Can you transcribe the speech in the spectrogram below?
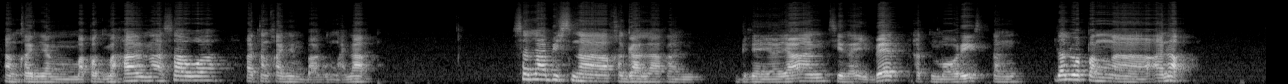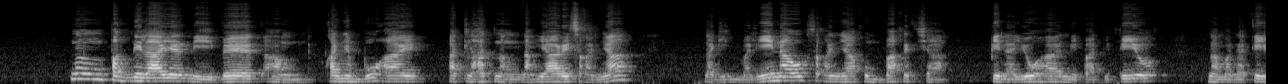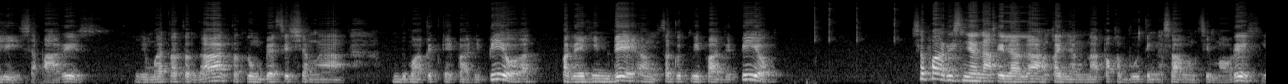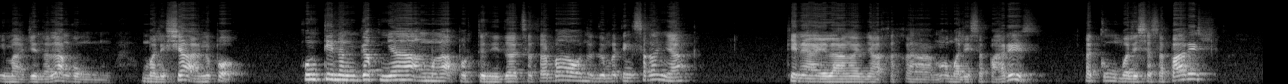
ang kanyang mapagmahal na asawa at ang kanyang bagong anak. Sa labis na kagalakan, binayayaan sina Ibet at Morris ng dalawa pang uh, anak. Nang pagnilayan ni Ibet ang kanyang buhay at lahat ng nangyari sa kanya, naging malinaw sa kanya kung bakit siya pinayuhan ni Padre Pio na manatili sa Paris. Yung matatandaan, tatlong beses siyang uh, dumapit kay Padre Pio at panay hindi ang sagot ni Padre Pio sa Paris niya nakilala ang kanyang napakabuting asawang si Maurice. Imagine na lang kung umalis siya, ano po. Kung tinanggap niya ang mga oportunidad sa trabaho na dumating sa kanya, kinailangan niya kang umalis sa Paris. At kung umalis siya sa Paris,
